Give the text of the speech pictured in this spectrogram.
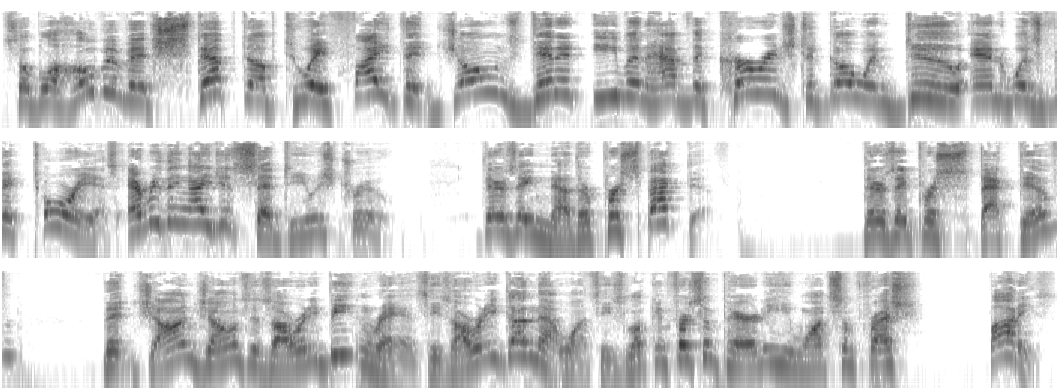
So Blachowicz stepped up to a fight that Jones didn't even have the courage to go and do and was victorious. Everything I just said to you is true. There's another perspective. There's a perspective that Jon Jones has already beaten Reyes. He's already done that once. He's looking for some parity. He wants some fresh bodies.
